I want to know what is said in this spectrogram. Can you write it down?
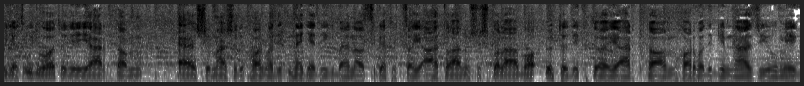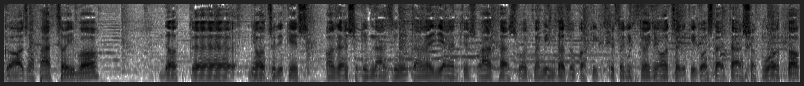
Ugye ez úgy volt, hogy én jártam első, második, harmadik, negyedikben a Sziget utcai általános iskolába, ötödiktől jártam harmadik gimnáziumig az apácaiba, de ott nyolcadik és az első gimnázium után egy jelentős váltás volt, mert mindazok, akik ötödiktől nyolcadikig osztálytársak voltak,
